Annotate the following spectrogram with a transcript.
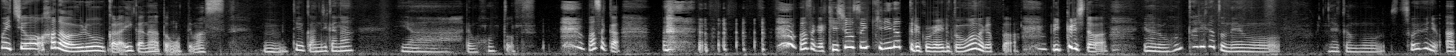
まあ、一応肌は潤うからいいかなと思ってます。うんっていう感じかな。いやーでも本当 まさか まさか化粧水気になってる子がいると思わなかった。びっくりしたわ。いやでも本当ありがとうねもう。なんかもうそういう風にあ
